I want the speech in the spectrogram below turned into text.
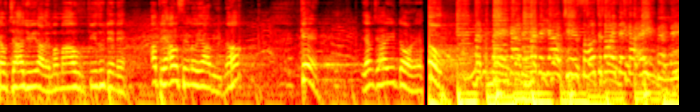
ယောက်ျားရွေးတာလည်းမမအောင်ကျေးဇူးတင်တယ်အပြင်အောက်ဆင်းလို့ရပြီနော်ကဲယောက်ျားကြီးတော်တယ်ဟုတ်မတ်မေကလည်းမတရားချေစောကျွန်တော်တိတ်ကအိမ်မလဲ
